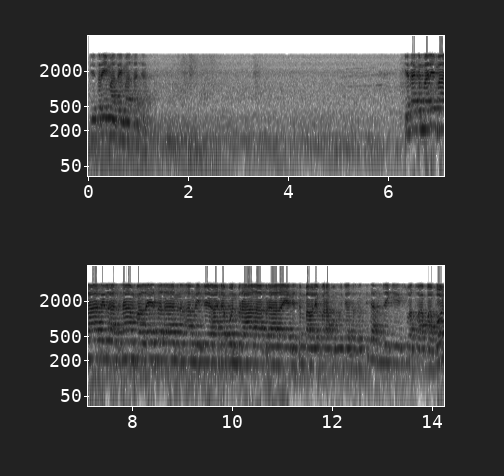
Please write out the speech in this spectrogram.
Diterima-terima saja. Kita kembali bahadil asnam falaysa min amri adapun berhala-berhala yang disembah oleh para pemuja tersebut tidak memiliki suatu apa pun,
